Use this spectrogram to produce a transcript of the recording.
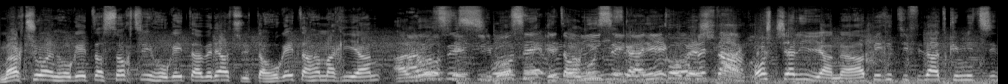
Martxoan hogeita sortzi, hogeita beratzu eta hogeita hamagian Aloze, Sibose eta Onize gaineko bestak Ostxalian, aperitifilat kimitzide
